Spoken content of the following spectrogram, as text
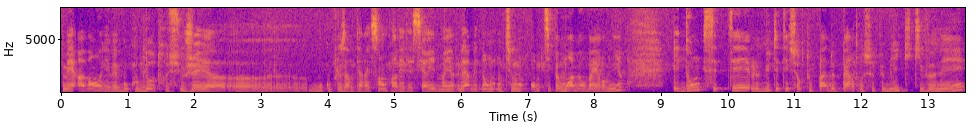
Mais avant, il y avait beaucoup d'autres sujets beaucoup plus intéressants. On parlait de la Syrie, là maintenant un petit, un petit, peu moins, mais on va y revenir. Et donc, c'était, le but était surtout pas de perdre ce public qui venait.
